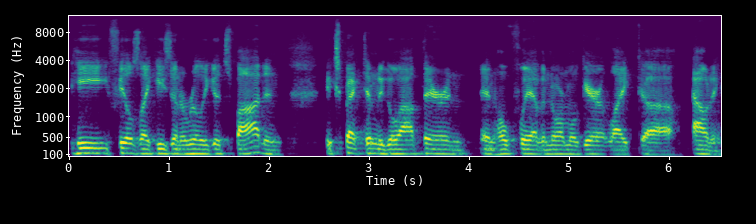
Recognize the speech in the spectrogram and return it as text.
he feels like he's in a really good spot and expect him to go out there and and hopefully have a normal Gerrit like uh, outing.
